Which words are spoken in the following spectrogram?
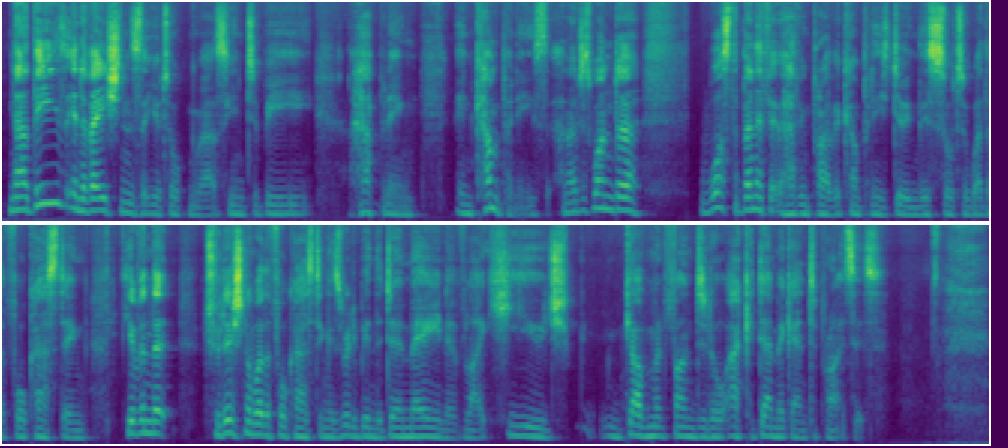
Now, these innovations that you're talking about seem to be happening in companies. And I just wonder What's the benefit of having private companies doing this sort of weather forecasting, given that traditional weather forecasting has really been the domain of like huge government funded or academic enterprises?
